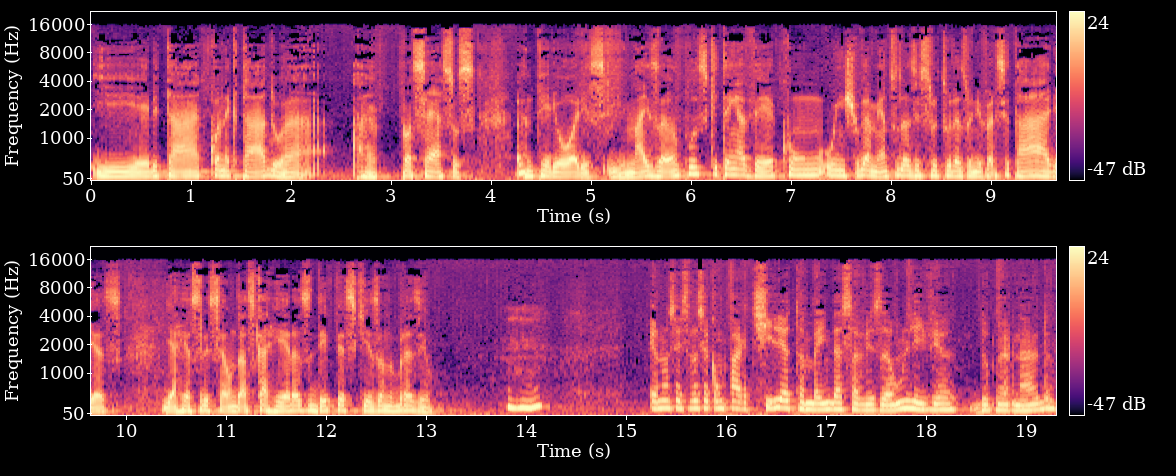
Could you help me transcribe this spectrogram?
E ele está conectado a, a processos anteriores e mais amplos que têm a ver com o enxugamento das estruturas universitárias e a restrição das carreiras de pesquisa no Brasil. Uhum. Eu não sei se você compartilha também dessa visão, Lívia, do Bernardo.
